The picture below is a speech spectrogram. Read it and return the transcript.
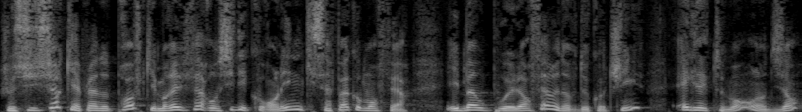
Je suis sûr qu'il y a plein d'autres profs qui aimeraient faire aussi des cours en ligne, qui savent pas comment faire. Eh ben, vous pouvez leur faire une offre de coaching, exactement, en disant,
